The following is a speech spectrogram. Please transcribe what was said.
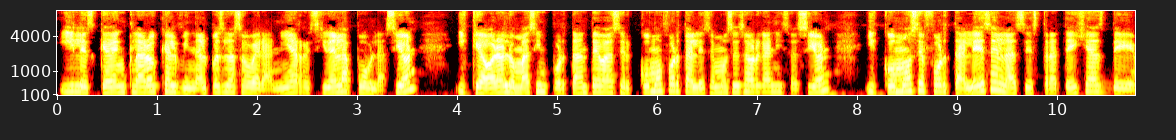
y les queda en claro que al final pues la soberanía reside en la población y que ahora lo más importante va a ser cómo fortalecemos esa organización y cómo se fortalecen las estrategias de,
